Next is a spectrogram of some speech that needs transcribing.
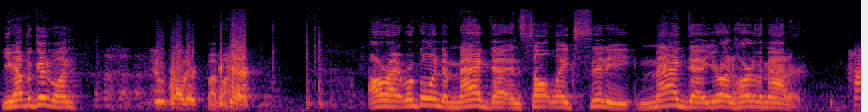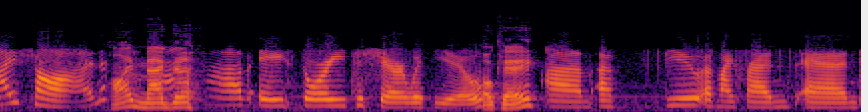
You have a good one. Too, brother. Bye Take bye. care. All right, we're going to Magda in Salt Lake City. Magda, you're on Heart of the Matter. Hi, Shawn. Hi, Magda. I have a story to share with you. Okay. Um, a few of my friends and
